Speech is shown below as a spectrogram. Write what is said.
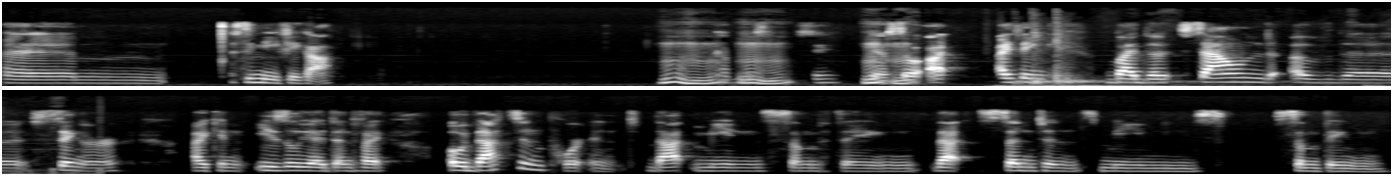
ehm, significa. Mhm, mhm. Sì. Yeah, so I, I think by the sound of the singer, I can easily identify, oh, that's important. That means something, that sentence means something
